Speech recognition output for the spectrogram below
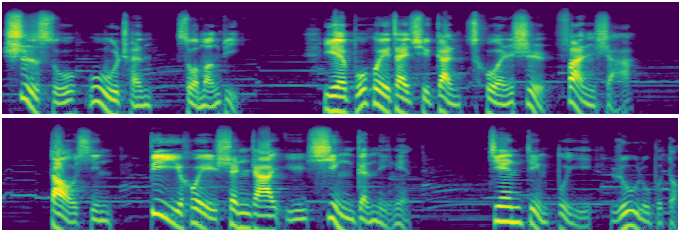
世俗物尘所蒙蔽，也不会再去干蠢事犯傻。道心必会深扎于性根里面，坚定不移，如如不动，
